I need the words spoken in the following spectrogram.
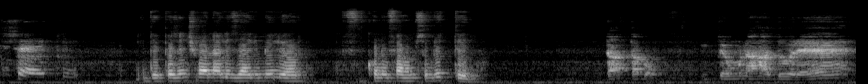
cheque. E depois a gente vai analisar ele melhor quando falamos sobre o tema. Tá, tá bom. Então o narrador é.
